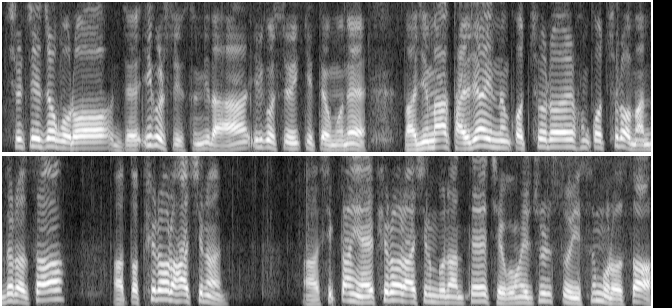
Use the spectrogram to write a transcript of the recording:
실제적으로 이제 익을 수 있습니다. 익을 수 있기 때문에 마지막 달려있는 고추를 홍고추로 만들어서 아, 또 필요로 하시는 아, 식당에 필요로 하시는 분한테 제공해 줄 수 있음으로써 어,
